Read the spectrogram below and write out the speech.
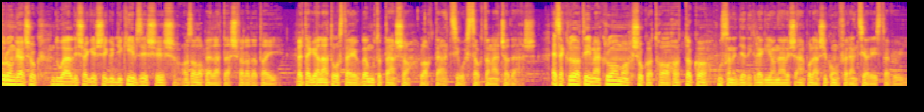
Szorongások, duális egészségügyi képzés és az alapellátás feladatai. Betegellátó osztályok bemutatása, laktációs szaktanácsadás. Ezekről a témákról ma sokat hallhattak a 21. regionális ápolási konferencia résztvevői.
